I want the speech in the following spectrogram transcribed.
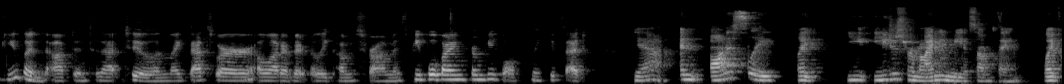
you would opt into that too. And like that's where a lot of it really comes from is people buying from people, like you said. Yeah. And honestly, like you, you just reminded me of something. Like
